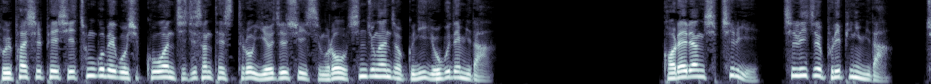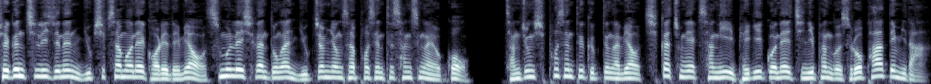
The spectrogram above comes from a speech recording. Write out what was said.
돌파 실패 시 1959원 지지선 테스트로 이어질 수 있으므로 신중한 접근이 요구됩니다. 거래량 17위, 칠리즈 브리핑입니다. 최근 칠리즈는 63원에 거래되며 24시간 동안 6.04% 상승하였고 장중 10% 급등하며 시가총액 상위 100위권에 진입한 것으로 파악됩니다.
